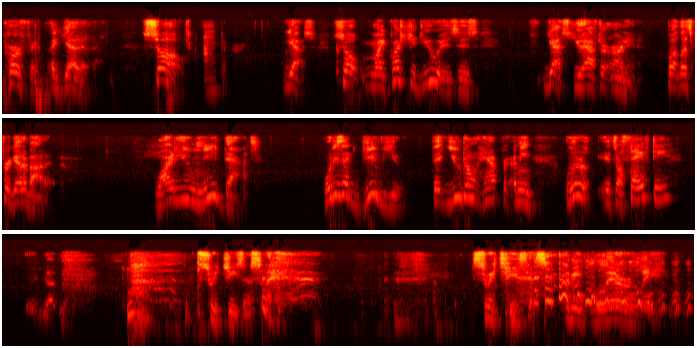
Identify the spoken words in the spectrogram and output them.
Perfect. I get it. So, I have to earn. yes. So my question to you is is yes, you have to earn it. But let's forget about it. Why do you need that? What does that give you that you don't have I mean, literally it's a Safety. sweet Jesus. sweet Jesus. I mean, literally.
